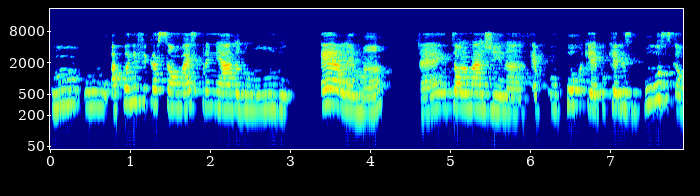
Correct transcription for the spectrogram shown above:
um, um, a panificação mais premiada do mundo é alemã, né? Então, imagina, é, por quê? Porque eles buscam,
